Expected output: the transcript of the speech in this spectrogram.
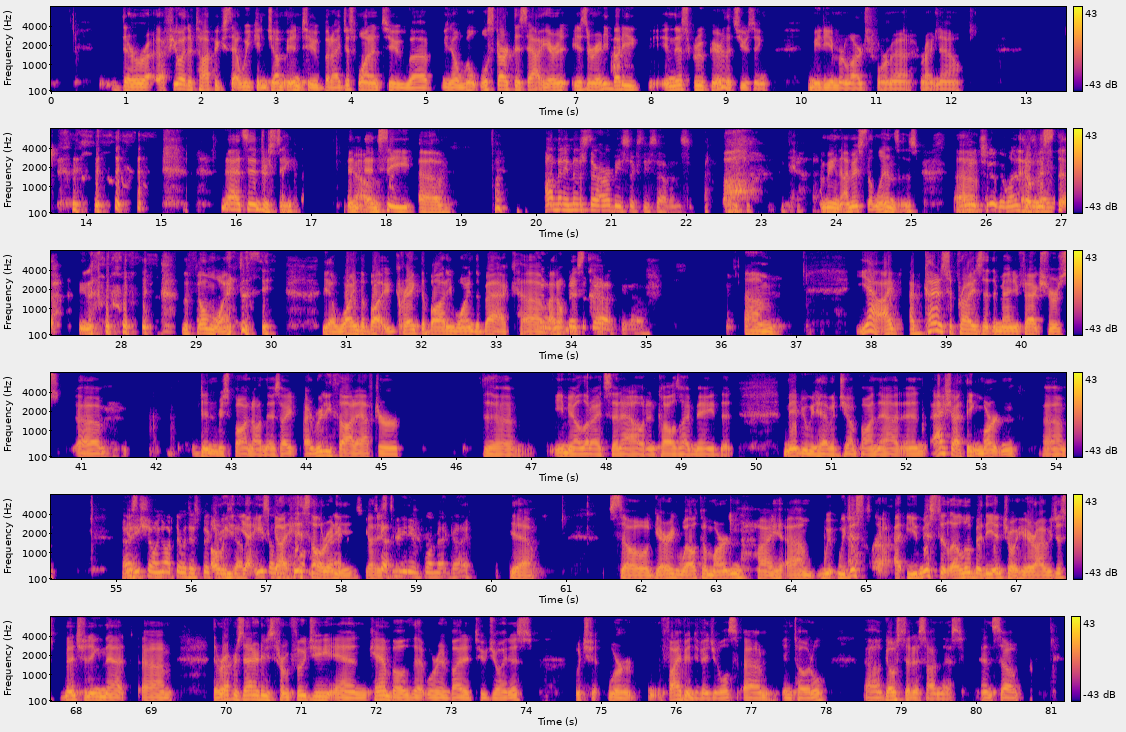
there are a few other topics that we can jump into, but I just wanted to, uh, you know, we'll we'll start this out here. Is there anybody in this group here that's using medium or large format right now? that's interesting, and yeah. and see. Uh, How many missed their RB67s? oh, yeah. I mean, I miss the lenses. Uh, I do too. The lenses. I don't miss the you know? The film wind. Yeah wind the body crank the body wind the back. Um, i don't miss that. Yeah. um yeah i i'm kind of surprised that the manufacturers um, didn't respond on this. I i really thought after the email that i'd sent out and calls i made that maybe we'd have a jump on that. And actually i think martin um, uh, he's showing off there with his picture. Oh, he's got, yeah, he's got his already. He's got he's his got the medium format guy. Yeah. So Gary, welcome, Martin. Hi. Um, we we just uh, you missed it a little bit of the intro here. I was just mentioning that um, the representatives from Fuji and Cambo that were invited to join us, which were five individuals um, in total, uh, ghosted us on this, and so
